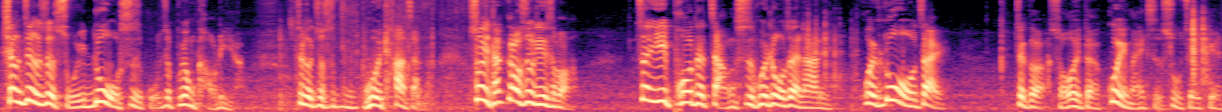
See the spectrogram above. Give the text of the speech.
像这个是属于弱势股，这不用考虑了，这个就是不不会大涨了。所以它告诉你什么？这一波的涨势会落在哪里？会落在这个所谓的贵买指数这边。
